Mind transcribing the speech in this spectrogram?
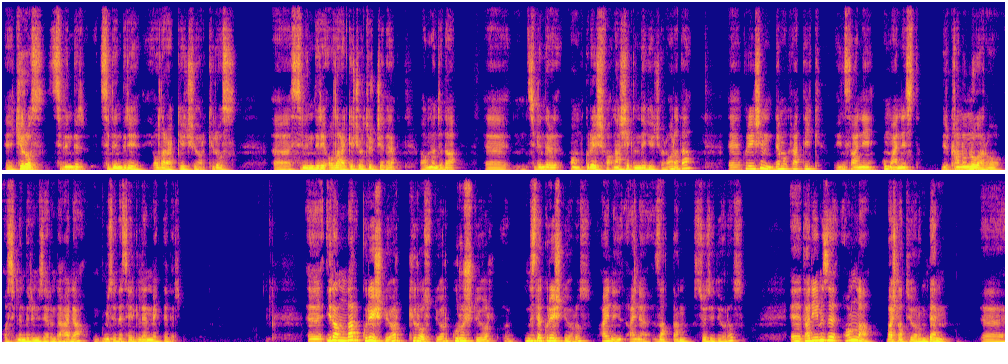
e, Kiros silindir silindiri olarak geçiyor. Kiros e, silindiri olarak geçiyor Türkçe'de. Almanca'da e, silindir vom Kureyş falan şeklinde geçiyor. Orada e, Kureyş'in demokratik, insani, humanist bir kanunu var o, o silindirin üzerinde hala müzede sergilenmektedir. Ee, İranlılar Kureyş diyor, Küros diyor, Kuruş diyor. Biz de Kureyş diyoruz. Aynı aynı zattan söz ediyoruz. Ee, tarihimizi onunla başlatıyorum ben. Ee,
